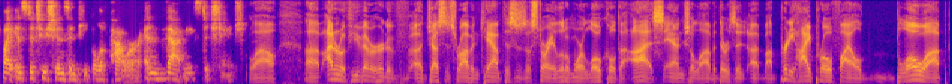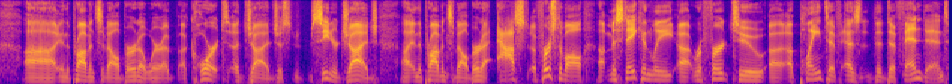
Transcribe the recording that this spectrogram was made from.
by institutions and people of power. And that needs to change. Wow. Uh, I don't know if you've ever heard of uh, Justice Robin Camp. This is a story a little more local to us, Angela, but there was a, a, a pretty high profile blow up uh, in the province of Alberta, where a, a court a judge, a senior judge uh, in the province of Alberta, asked first of all, uh, mistakenly uh, referred to uh, a plaintiff as the defendant,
